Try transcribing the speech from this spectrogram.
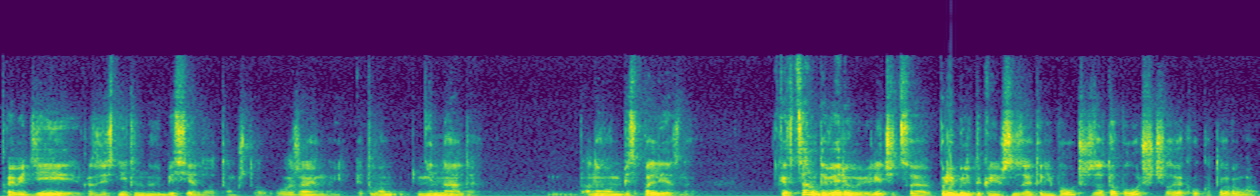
Проведи разъяснительную беседу о том, что, уважаемый, это вам не надо, оно вам бесполезно. Коэффициент доверия увеличится, прибыли ты, конечно, за это не получишь, зато получишь человека, у которого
